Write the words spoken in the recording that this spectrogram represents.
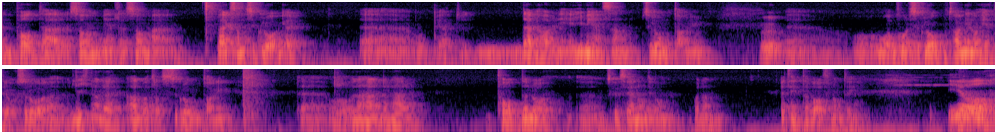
en podd här som egentligen som verksamma psykologer. Uh, och att, där vi har en gemensam psykologmottagning. Mm. Och vår psykologmottagning då heter också då liknande Albatross psykologmottagning. Eh, och den här, den här podden då, eh, ska vi säga någonting om vad den är tänkt att vara för någonting? Ja,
